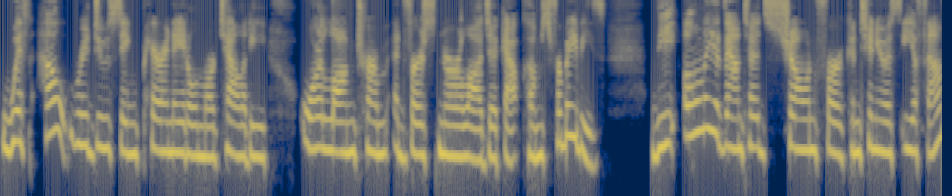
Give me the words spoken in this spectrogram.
without reducing perinatal mortality or long-term adverse neurologic outcomes for babies. The only advantage shown for continuous EFM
